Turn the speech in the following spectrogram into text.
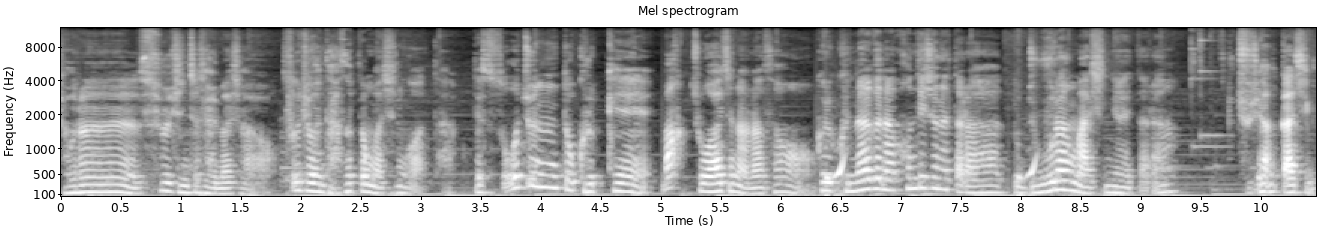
저는 술 진짜 잘 마셔요. 소주 한 다섯 병 마시는 것 같아요. 근데 소주는 또 그렇게 막 좋아하진 않아서 그리고 그날그날 컨디션에 따라 또 누구랑 마시냐에 따라 주량까지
